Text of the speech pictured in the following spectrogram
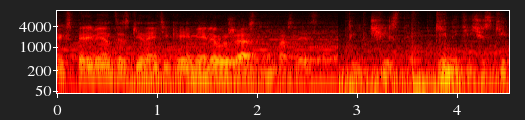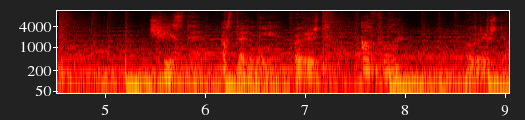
Эксперименты с генетикой имели ужасные последствия. Ты чистая, генетически чистая. Остальные повреждены. Афор? Поврежден.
